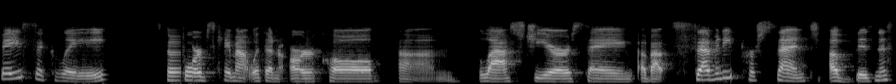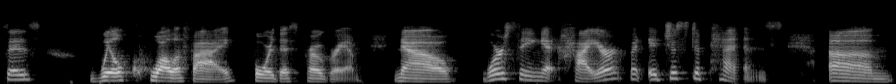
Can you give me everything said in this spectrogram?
basically, so Forbes came out with an article um, last year saying about 70% of businesses will qualify for this program. Now, we're seeing it higher, but it just depends. Um,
